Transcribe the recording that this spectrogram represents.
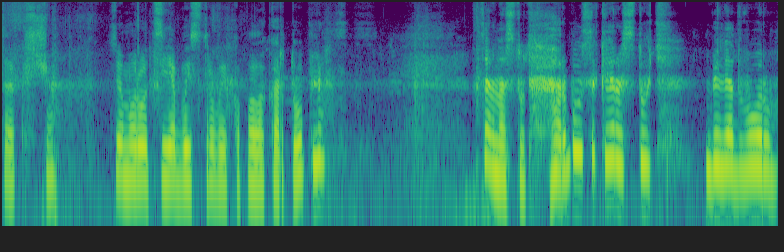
Так що в цьому році я швидко викопала картоплю. Це в нас тут гарбузики ростуть біля двору.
